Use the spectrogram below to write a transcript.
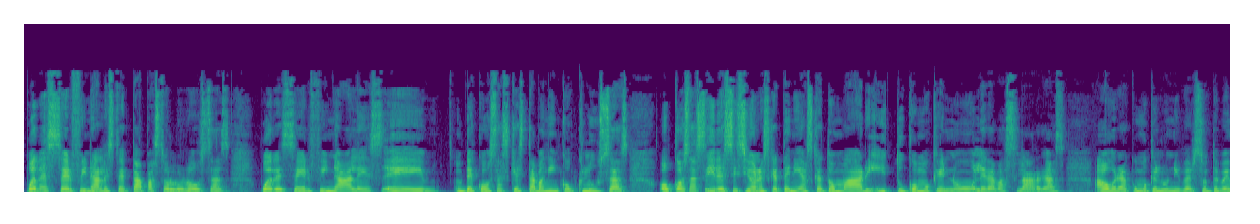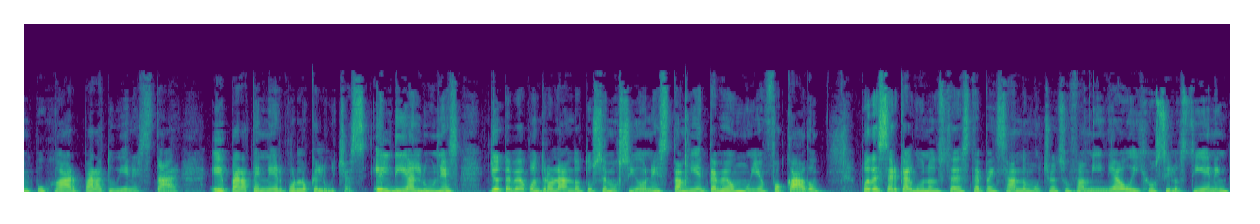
Puede ser finales de etapas dolorosas, puede ser finales eh, de cosas que estaban inconclusas o cosas y decisiones que tenías que tomar y tú como que no le dabas largas. Ahora como que el universo te va a empujar para tu bienestar, eh, para tener por lo que luchas. El día lunes yo te veo controlando tus emociones, también te veo muy enfocado. Puede ser que alguno de ustedes esté pensando mucho en su familia o hijos si tienen.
